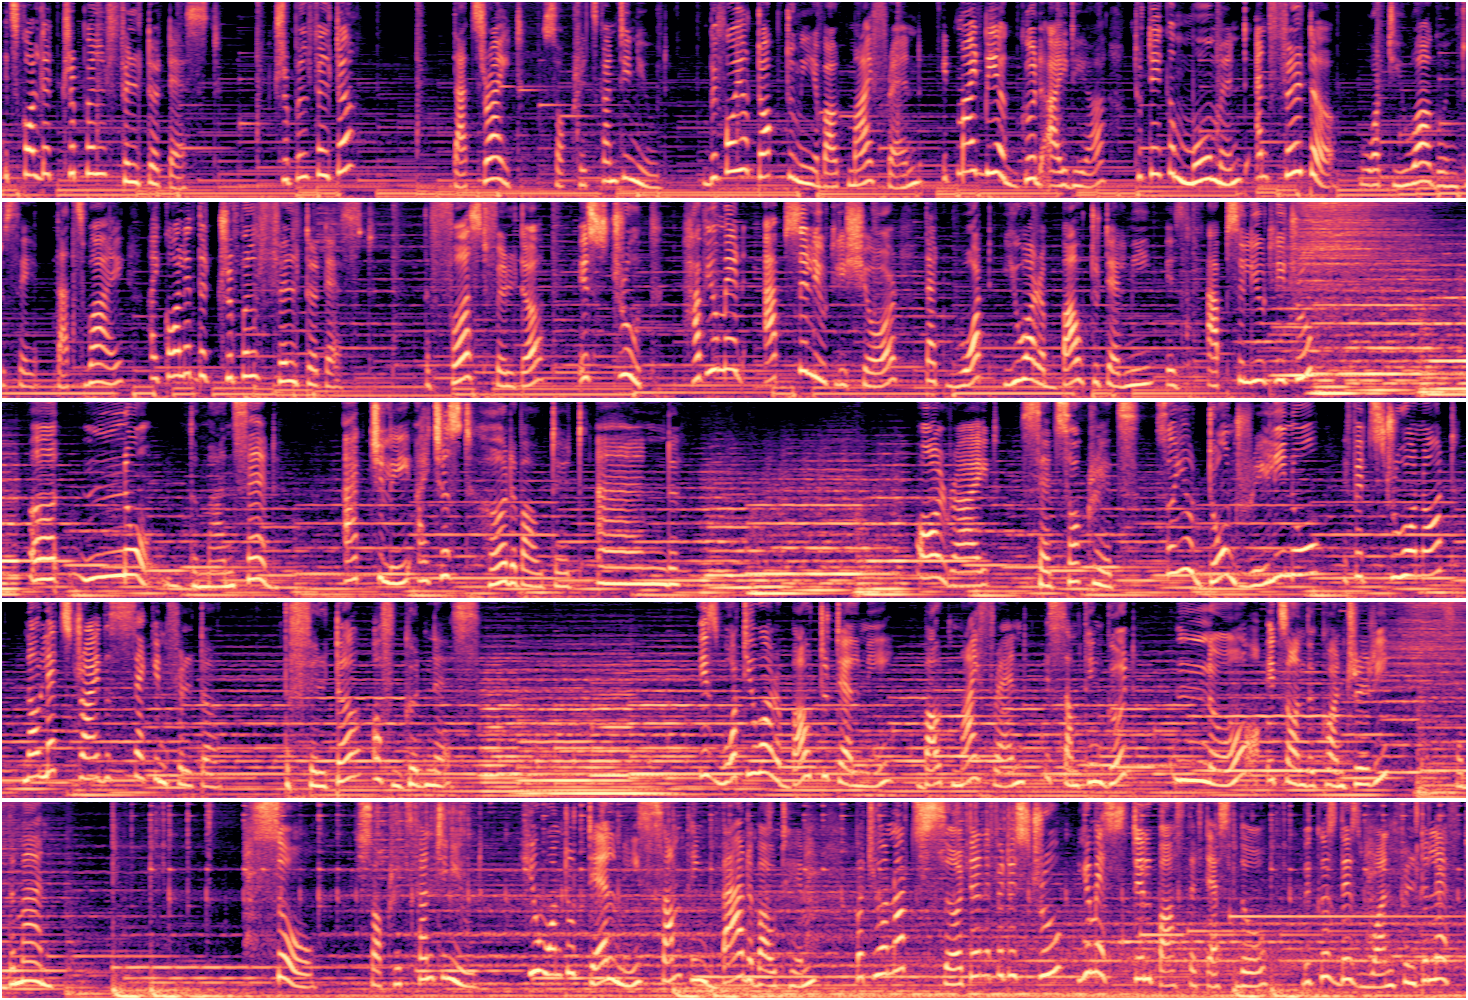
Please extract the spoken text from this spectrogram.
It's called a triple filter test. Triple filter? That's right, Socrates continued. Before you talk to me about my friend, it might be a good idea to take a moment and filter what you are going to say. That's why I call it the triple filter test. The first filter is truth. Have you made absolutely sure that what you are about to tell me is absolutely true? Uh, no, the man said. Actually, I just heard about it and. Alright, said Socrates. So you don't really know if it's true or not? Now let's try the second filter the filter of goodness. Is what you are about to tell me about my friend is something good? No, it's on the contrary, said the man. So, Socrates continued, you want to tell me something bad about him, but you are not certain if it is true? You may still pass the test though, because there's one filter left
